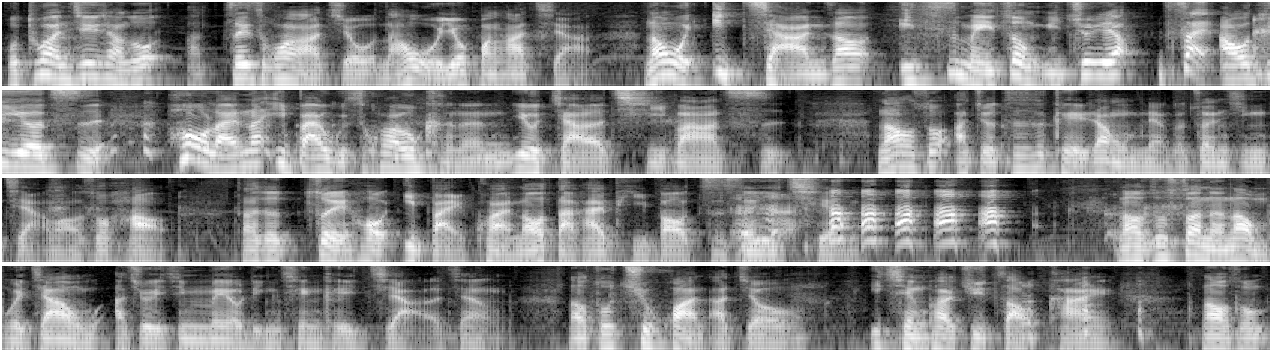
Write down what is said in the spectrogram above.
我突然间想说啊，这次换阿九，然后我又帮他夹，然后我一夹，你知道一次没中，你就要再凹第二次。后来那一百五十块，我可能又夹了七八次，然后我说阿九，这次可以让我们两个专心夹吗？我说好，那就最后一百块，然后打开皮包只剩一千，然后我说算了，那我们回家，我们阿九已经没有零钱可以夹了，这样，然后说去换阿九一千块去找开，然后我说。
